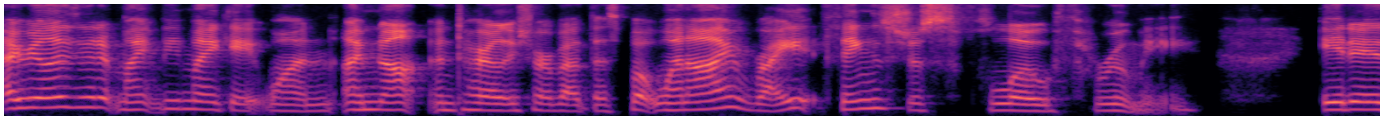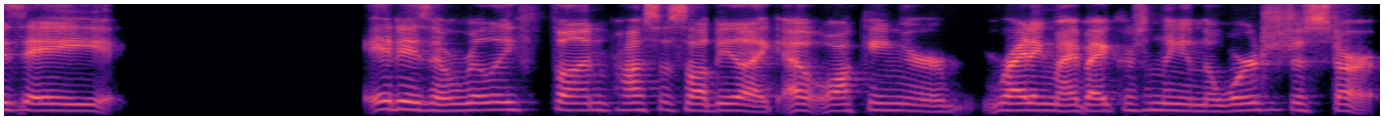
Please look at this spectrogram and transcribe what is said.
I realize that it might be my gate one. I'm not entirely sure about this, but when I write, things just flow through me. It is a it is a really fun process. I'll be like out walking or riding my bike or something, and the words just start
